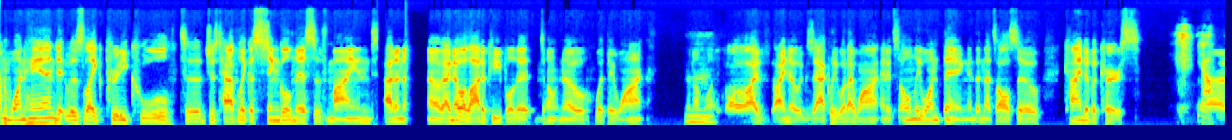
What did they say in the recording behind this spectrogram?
on one hand it was like pretty cool to just have like a singleness of mind i don't know i know a lot of people that don't know what they want and mm-hmm. i'm like oh I've, i know exactly what i want and it's only one thing and then that's also kind of a curse yeah. Uh,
